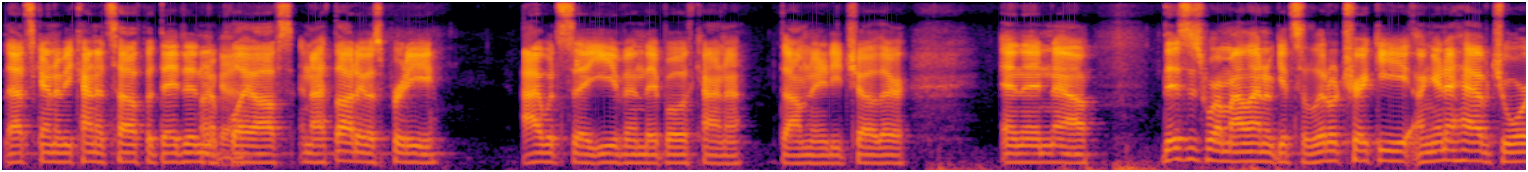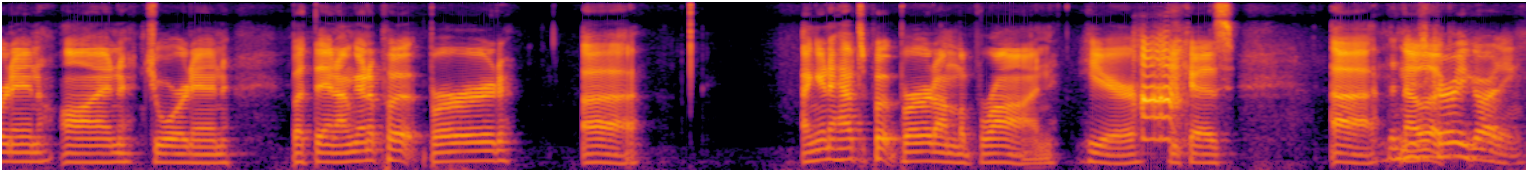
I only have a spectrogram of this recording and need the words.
That's gonna be kind of tough, but they did in the playoffs, and I thought it was pretty. I would say even. They both kind of dominated each other, and then now. This is where my lineup gets a little tricky. I'm gonna have Jordan on Jordan, but then I'm gonna put Bird. Uh, I'm gonna have to put Bird on LeBron here because. Uh, Then now who's look, Curry guarding?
